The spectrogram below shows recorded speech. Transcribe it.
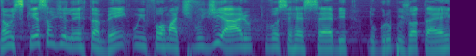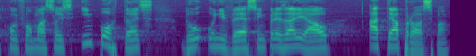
Não esqueçam de ler também o informativo diário que você recebe do Grupo JR com informações importantes do universo empresarial. Até a próxima!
